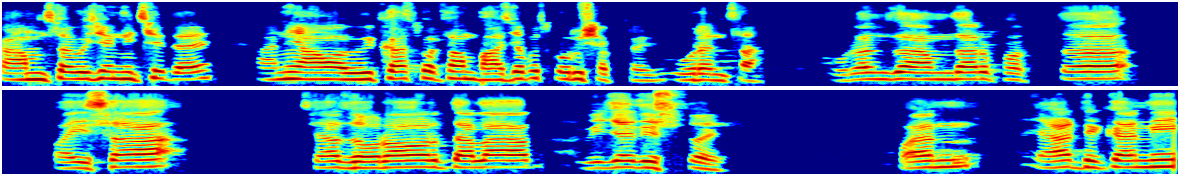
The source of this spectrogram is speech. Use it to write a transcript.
का आमचा विजय निश्चित आहे आणि विकास प्रथम भाजपच करू शकतोय उरणचा. उरणचा आमदार फक्त पैशाच्या जोरावर त्याला विजय दिसतोय. पण या ठिकाणी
